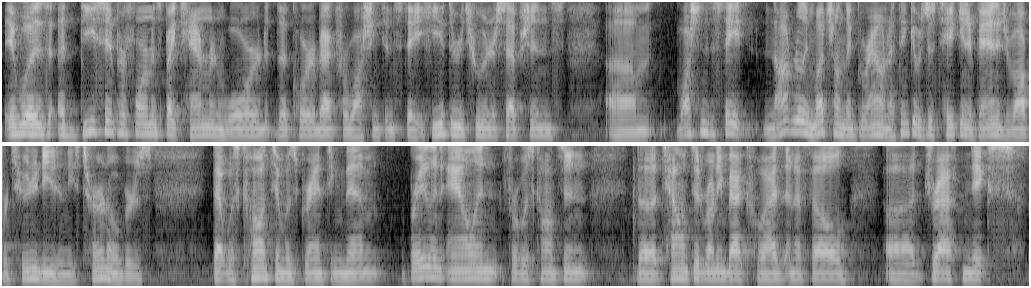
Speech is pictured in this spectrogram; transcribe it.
it was a decent performance by Cameron Ward, the quarterback for Washington State. He threw two interceptions. Um, Washington State, not really much on the ground. I think it was just taking advantage of opportunities in these turnovers that Wisconsin was granting them. Braylon Allen for Wisconsin, the talented running back who has NFL uh, draft nicks,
